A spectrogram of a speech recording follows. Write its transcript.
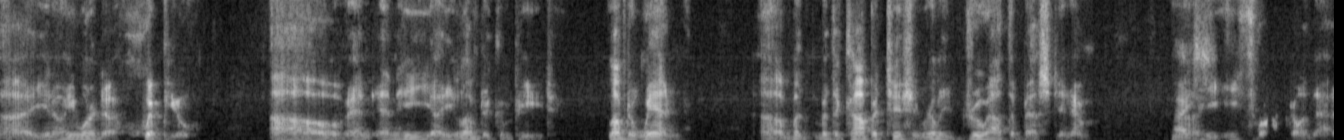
Uh, you know, he wanted to whip you. Uh, and and he uh, he loved to compete, loved to win. Uh, but but the competition really drew out the best in him. Uh, nice. he, he thrived on that.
